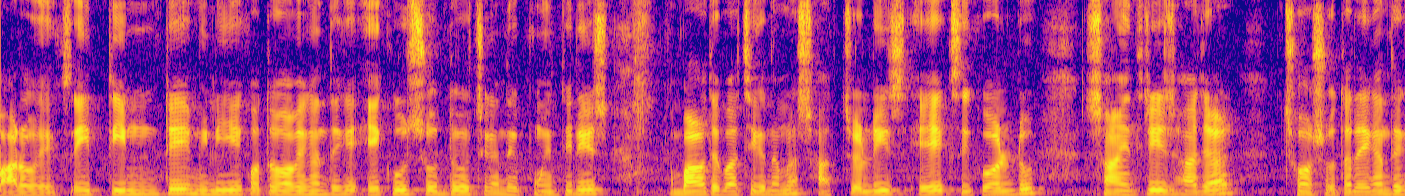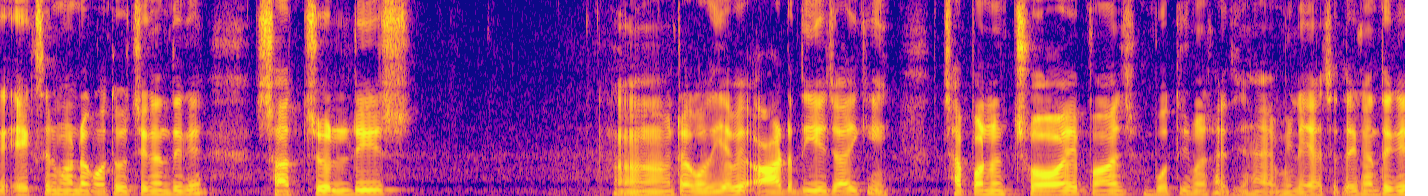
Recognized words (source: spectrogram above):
বারো এক্স। এই তিনটে মিলিয়ে কত হবে এখান থেকে? একুশ, চোদ্দ হচ্ছে এখান থেকে পঁয়ত্রিশ। বারোতে পাচ্ছি কিন্তু আমরা সাতচল্লিশ এক্স ইকুয়াল টু সাঁত্রিশ হাজার ছশো। তাহলে এখান থেকে এক্সের মানটা কত হচ্ছে এখান থেকে? সাতচল্লিশ এটা কত যাবে? আট দিয়ে যায় কি? ছাপ্পান্ন, ছয়, পাঁচ, বত্রিশ মানে সাঁত্রিশ হ্যাঁ মিলে যাচ্ছে। তো এখান থেকে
